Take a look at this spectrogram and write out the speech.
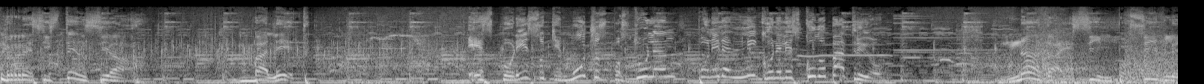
Resistencia. Ballet. Es por eso que muchos postulan poner al Nico en el escudo patrio. Nada es imposible.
